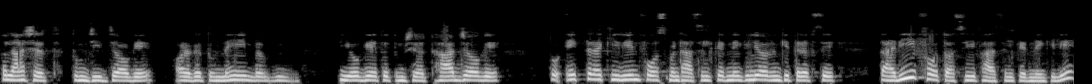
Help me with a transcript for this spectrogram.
فلاں شرط تم جیت جاؤ گے اور اگر تم نہیں پیو گے تو تم شرط ہار جاؤ گے تو ایک طرح کی ری انفورسمنٹ حاصل کرنے کے لیے اور ان کی طرف سے تعریف اور توصیف حاصل کرنے کے لیے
